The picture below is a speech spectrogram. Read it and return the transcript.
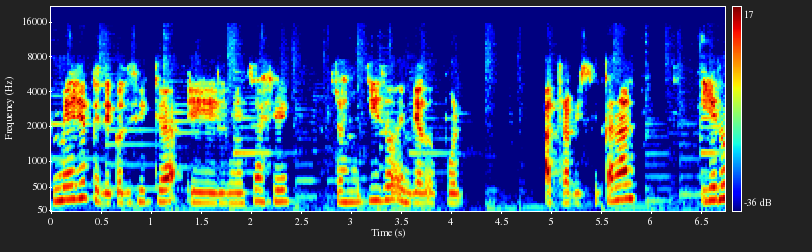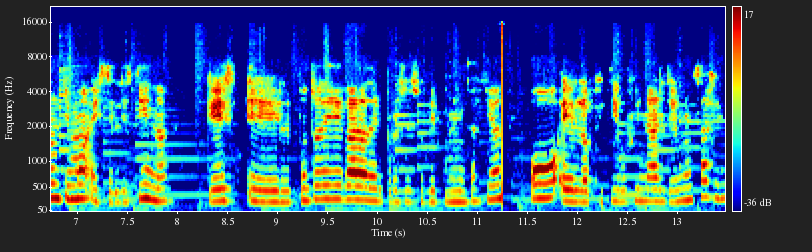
medio que decodifica el mensaje transmitido enviado por a través del canal. Y el último es el destino, que es el punto de llegada del proceso de comunicación o el objetivo final del mensaje.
